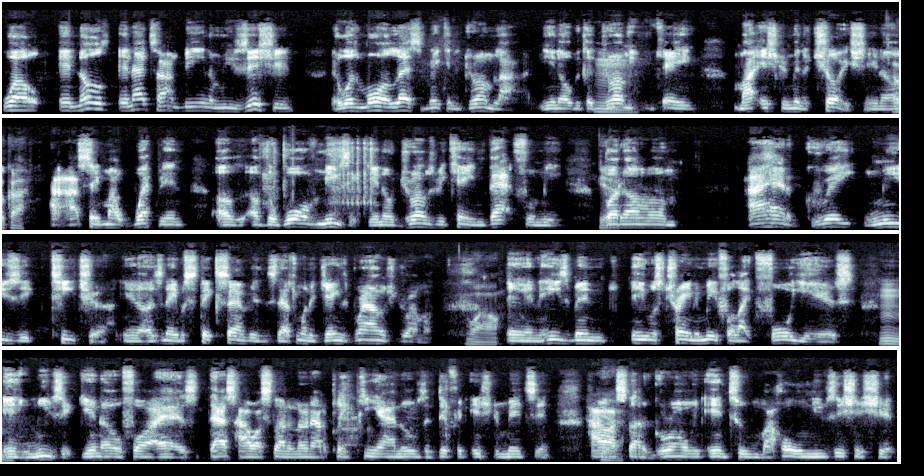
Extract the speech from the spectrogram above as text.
Well, in those in that time, being a musician, it was more or less making the drum line, you know, because Mm. drum became my instrument of choice. You know, Okay. I, I say my weapon of of the war of music. You know, drums became that for me. Yeah. But um, I had a great music teacher. You know, his name was Stick Evans. That's one of James Brown's drummer. Wow. and he's been he was training me for like four years Hmm. in music you know far as that's how i started learning how to play pianos and different instruments and how Yeah. i started growing into my whole musicianship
